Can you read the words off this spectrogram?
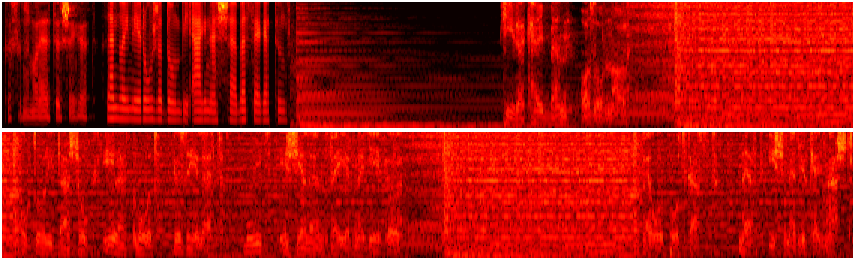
Köszönöm a lehetőséget. Lendvainé Rózsadombi Ágnessel beszélgetünk. Hírek helyben azonnal. Aktualitások, életmód, közélet, múlt és jelen Fejér megyéből. Feol Podcast mert ismerjük egymást.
